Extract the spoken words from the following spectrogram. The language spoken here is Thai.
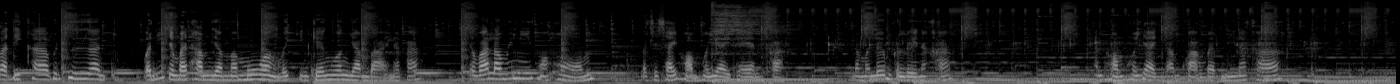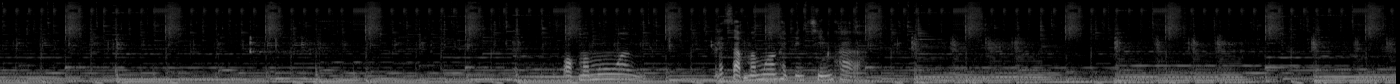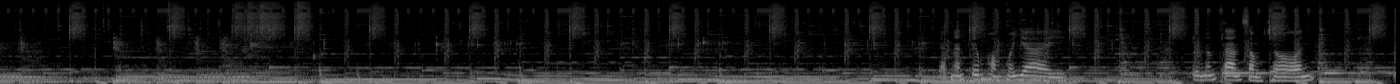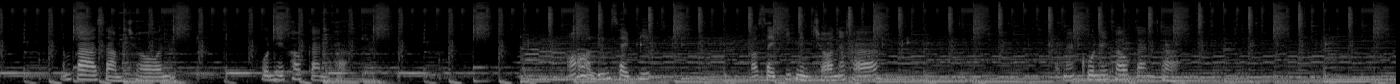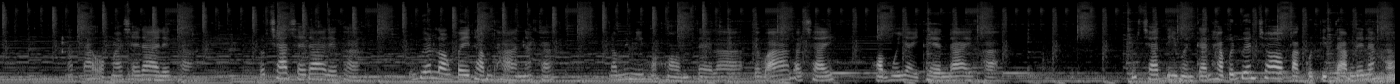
วัสดีค่ะเพื่อนๆ วันนี้จะมาทำยำมะม่วง ไว้กินแก้ง่วงยามบ่ายนะคะ แต่ว่าเราไม่มีหัวหอม เราจะใช้หอมหัวใหญ่แทนค่ะ เรามาเริ่มกันเลยนะคะหั่นหอมหัวใหญ่ตามขวางแบบนี้นะคะ ปอกมะม่วง และสับมะม่วงให้เป็นชิ้นค่ะ จากนั้นเติมหอมหัวใหญ่ เติมน้ำตาล 2 ช้อน น้ำตาล3ช้อน คนให้เข้ากันค่ะ อ๋อลืมใส่พริกเราใส่พริก 1 ช้อนนะคะ จากนั้นคนให้เข้ากันค่ะ หน้าตาออกมาใช้ได้เลยค่ะ รสชาติใช้ได้เลยค่ะ เพื่อนๆลองไปทำทานนะคะ เราไม่มีหัวหอมแต่ละแต่ว่าเราใช้หอมหัวใหญ่แทนได้ค่ะ รสชาติดีเหมือนกันหากเพื่อนๆชอบฝากกดติดตามด้วยนะคะ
